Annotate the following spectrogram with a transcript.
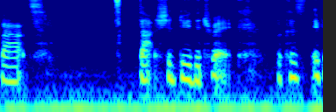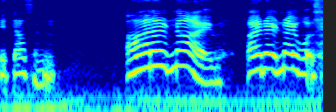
that that should do the trick. Because if it doesn't, I don't know. I don't know what's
